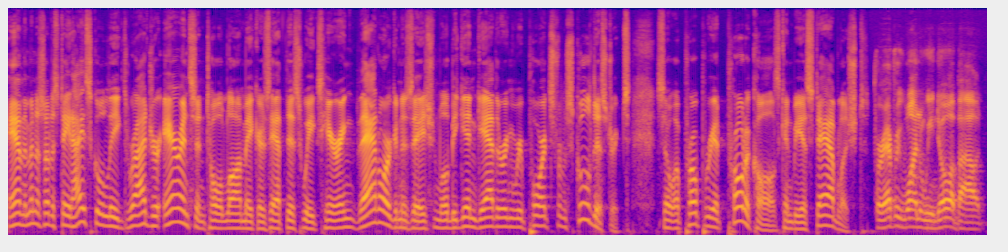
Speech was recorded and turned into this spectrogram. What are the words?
And the Minnesota State High School League's Roger Aronson told lawmakers at this week's hearing that organization organization will begin gathering reports from school districts so appropriate protocols can be established. For every one we know about,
